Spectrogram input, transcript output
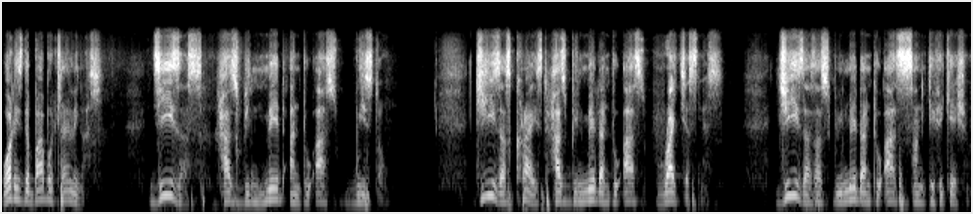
What is the Bible telling us? Jesus has been made unto us wisdom. Jesus Christ has been made unto us righteousness. Jesus has been made unto us sanctification.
